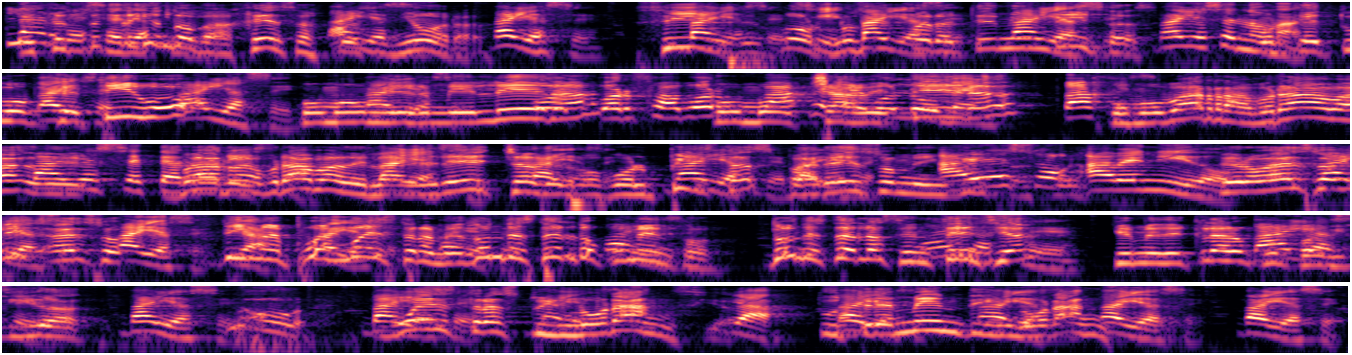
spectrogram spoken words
Lárguese está aquí. bajezas, pues, váyase, señora. Váyase, Sí, váyase, mejor, sí, no sé váyase, para qué me váyase, invitas. váyase nomás. Porque tu objetivo, váyase, como mermelera, por, por favor, como chavetera, como barra brava de, barra brava de la derecha, de los golpistas, para eso me invitas. A eso pues. ha venido. Pero a eso, Váyase, a eso. váyase, Dime, pues muéstrame, ¿dónde está el documento? ¿Dónde está la sentencia que me declara culpabilidad? Váyase. Muestras tu ignorancia, tu tremenda ignorancia. Váyase, váyase.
